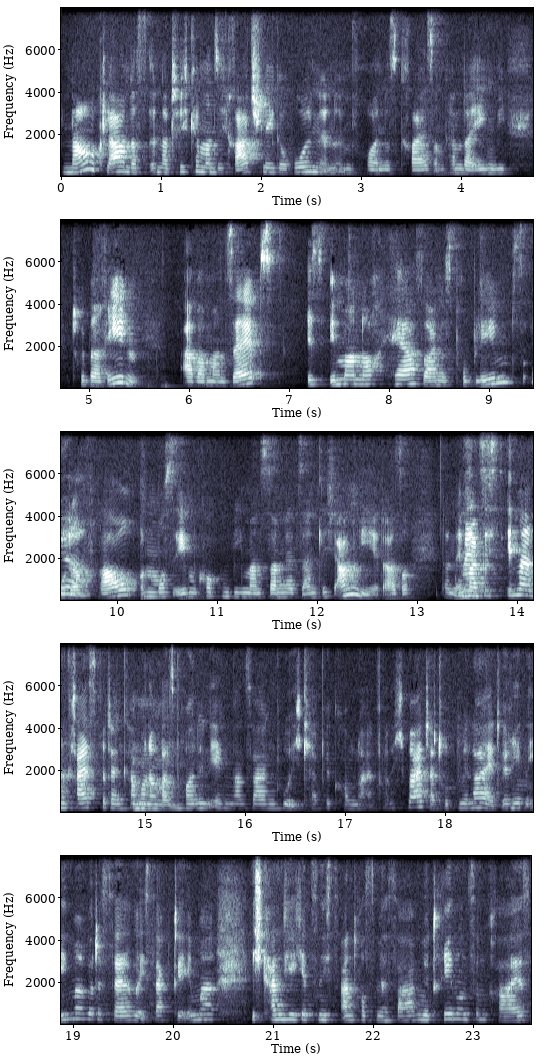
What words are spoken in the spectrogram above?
Genau, klar. Und das, natürlich kann man sich Ratschläge holen in, im Freundeskreis und kann da irgendwie drüber reden. Aber man selbst ist immer noch Herr seines Problems oder Ja. Frau und muss eben gucken, wie man es dann letztendlich angeht. Also dann Wenn immer man sich immer im Kreis wird, dann kann man Mhm. auch als Freundin irgendwann sagen, du, ich glaube, wir kommen da einfach nicht weiter, tut mir leid. Wir reden immer über dasselbe. Ich sag dir immer, ich kann dir jetzt nichts anderes mehr sagen. Wir drehen uns im Kreis.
